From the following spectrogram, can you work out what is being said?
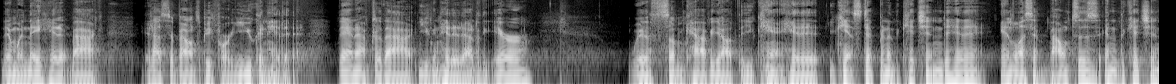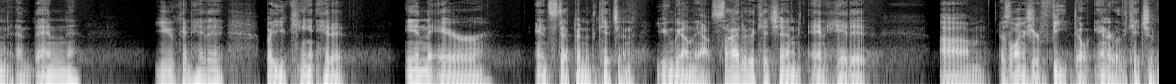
Then when they hit it back, it has to bounce before you can hit it. Then after that, you can hit it out of the air with some caveat that you can't hit it. You can't step into the kitchen to hit it unless it bounces into the kitchen and then you can hit it, but you can't hit it in the air and step into the kitchen. You can be on the outside of the kitchen and hit it um, as long as your feet don't enter the kitchen.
